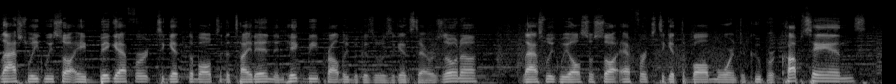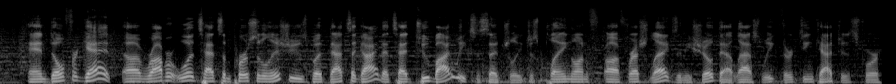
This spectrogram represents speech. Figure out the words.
Last week we saw a big effort to get the ball to the tight end in Higbee, probably because it was against Arizona. Last week we also saw efforts to get the ball more into Cooper Kupp's hands. And don't forget, uh, Robert Woods had some personal issues, but that's a guy that's had two bye weeks essentially, just playing on uh, fresh legs, and he showed that last week. 13 catches for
